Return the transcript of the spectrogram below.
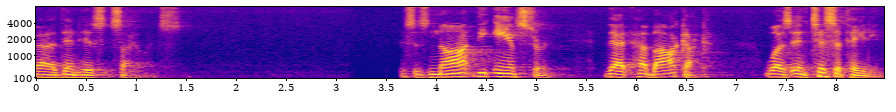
uh, than his silence. This is not the answer that Habakkuk was anticipating.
